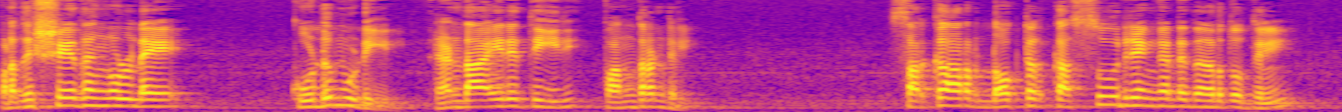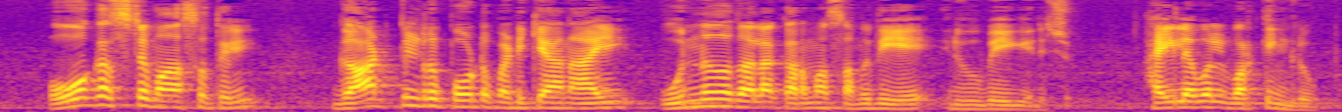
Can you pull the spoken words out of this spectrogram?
പ്രതിഷേധങ്ങളുടെ കൊടുമുടിയിൽ രണ്ടായിരത്തി പന്ത്രണ്ടിൽ സർക്കാർ ഡോക്ടർ കസ്തൂർ രംഗന്റെ നേതൃത്വത്തിൽ ഓഗസ്റ്റ് മാസത്തിൽ ഗാഡ്കിൽ റിപ്പോർട്ട് പഠിക്കാനായി ഉന്നതതല കർമ്മസമിതിയെ രൂപീകരിച്ചു. High level working group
